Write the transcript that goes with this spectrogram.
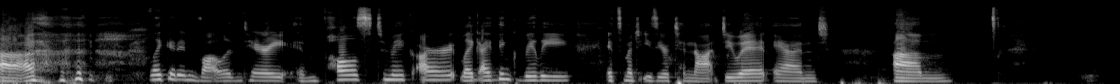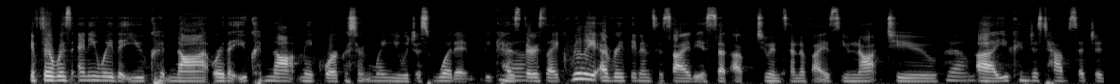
uh, like an involuntary impulse to make art. Like I think really it's much easier to not do it and um if there was any way that you could not or that you could not make work a certain way you would just wouldn't because Yeah. there's like really everything in society is set up to incentivize you not to Yeah. uh, you can just have such a,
